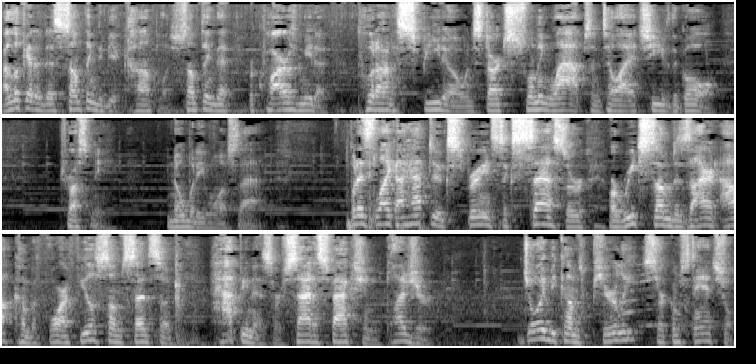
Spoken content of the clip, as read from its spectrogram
I look at it as something to be accomplished, something that requires me to put on a Speedo and start swimming laps until I achieve the goal. Trust me, nobody wants that. But it's like I have to experience success or, or reach some desired outcome before I feel some sense of happiness or satisfaction, pleasure. Joy becomes purely circumstantial.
